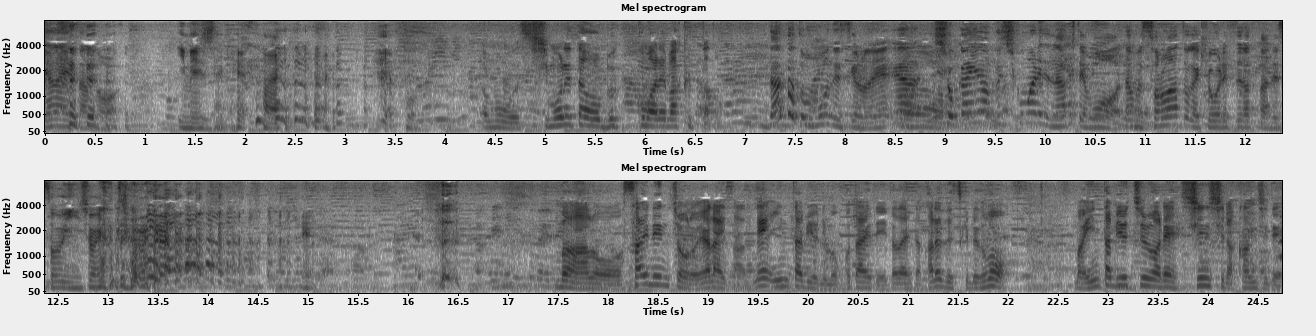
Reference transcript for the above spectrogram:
柳井さんのイメージだけ。はい。もう下ネタをぶっ込まれまくったと。だったと思うんですけどね。初回はぶち込まれてなくても多分その後が強烈だったんでそういう印象になってる。まああの最年長の柳井さんねインタビューにも答えていただいた彼ですけれどもまあインタビュー中はね真摯な感じで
